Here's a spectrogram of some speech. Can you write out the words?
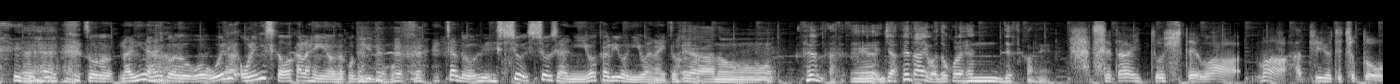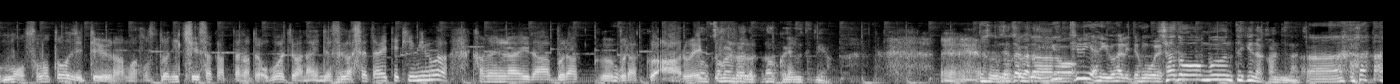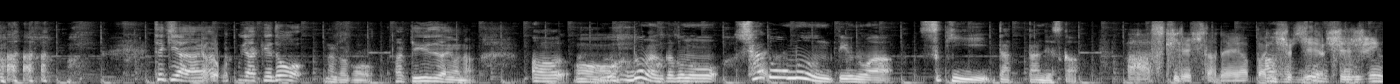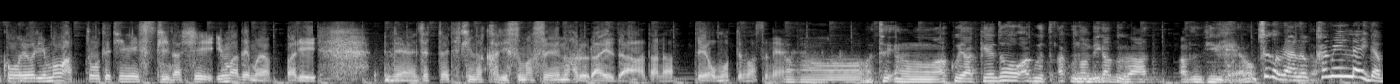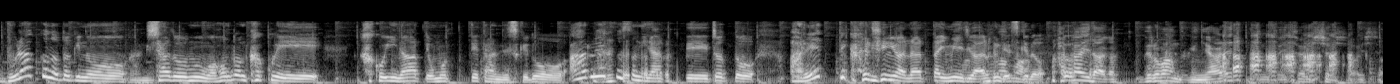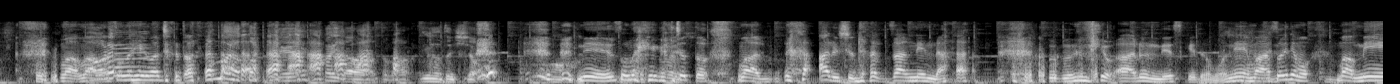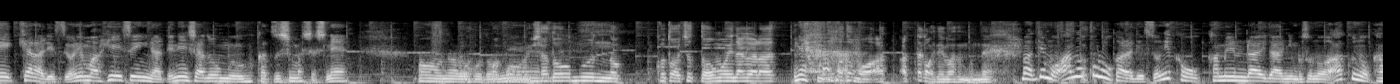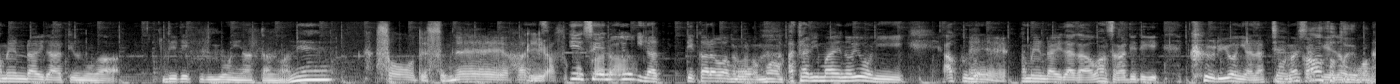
その、何何この、俺に俺にしか分からへんようなこと言うても、ちゃんと視聴者に分かるように言わないと。いや、あのーえーじゃあ世代はどこら辺ですかね。世代としては、まあ、はっきり言って、ちょっともうその当時っていうのは、まあ、本当に小さかったので覚えてはないんですが、世代的には、仮面ライダーブラック、ブラック RX。仮面ライダーブラック言うてやん。えーそうそういやだから言ってるやん言われても。シャドームーン的な感じになっちゃう。あ敵や悪やけど、なんかこう、さっき言ってたような。ーあどうなんですか？その、シャドームーンっていうのは好きだったんですか？ああ、好きでしたね。やっぱあり主人主人公よりも圧倒的に好きだし、今でもやっぱり、ね、絶対的なカリスマ性のあるライダーだなって思ってますね。あてあの悪やけど、悪悪の美学があるヒーローやろ。ちょっとね、あの、仮面ライダーブラックの時のシャドームーンは本当にかっこいい、かっこいいなって思ってたんですけど、RX になって、ちょっと、あれって感じにはなったイメージはあるんですけど。まあまあハカイダーがゼロワンの時にあれって言うと一緒一緒一緒一緒。まあまあ、その辺はちょっと、こんなんやったっけ？ハカイダーとか言うのと一緒。うんねえ、その辺がちょっと、まあ、ある種だ残念な 部分ではあるんですけどもね。まあ、それでも、まあ、名キャラですよね。まあ、平成になってね、シャドームーン復活しましたしね。ああ、なるほどこねう。シャドームーンのことをちょっと思いながらっていうこともああったかもしれませんもんね。まあ、でも、あの頃からですよね、こう仮面ライダーにも、その悪の仮面ライダーっていうのが出てくるようになったのはね。そうですね。やはり、あそこ平成からのようになってからはもう、まあ当たり前のように悪のええ仮面ライダーが、ワンサが出てくるようにはなっちゃいましたけれども。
